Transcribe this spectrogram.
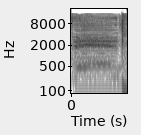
happen.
